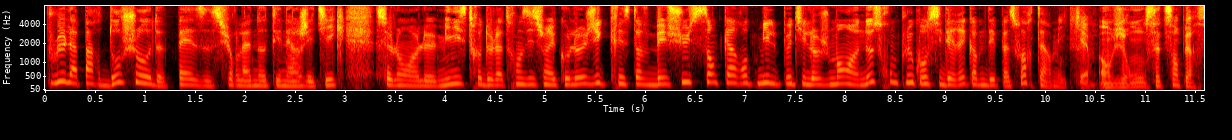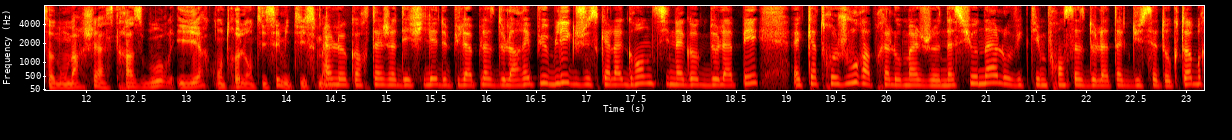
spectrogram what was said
plus la part d'eau chaude pèse sur la note énergétique. Selon le ministre de la Transition écologique, Christophe Béchu, 140 000 petits logements ne seront plus considérés comme des passoires thermiques. Environ 700 personnes ont marché à Strasbourg hier contre l'antisémitisme. Le cortège a défilé depuis la place de la République jusqu'à la grande synagogue de la paix. Quatre jours après l'hommage national aux victimes françaises de l'attaque du 7 octobre,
